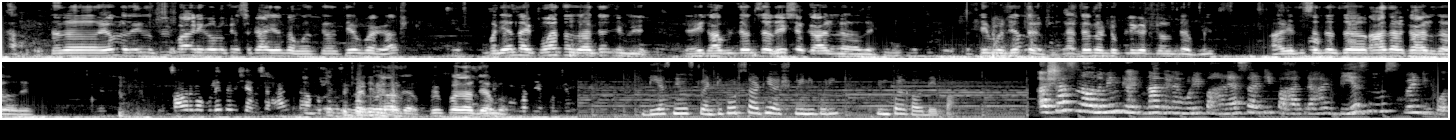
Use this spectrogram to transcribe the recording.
हा तर एवढं तुम्ही पाहणी करून कसं काय येतं ते बघा. पण यांना एक महत्वाचं एक आपलं त्यांचं रेशन कार्ड झालंय ते पण देतं त्यांना डुप्लिकेट करून द्या प्लीज आणि दुसरं त्यांचं आधार कार्ड झालं हा? पिंपळगाव द्या मग डी एस न्यूज ट्वेंटी फोरसाठी अश्विनी पुरी पिंपळगाव देपा. अशाच नवनवीन घटना घडामोडी पाहण्यासाठी पाहत रहा डीएस न्यूज ट्वेंटी फोर.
